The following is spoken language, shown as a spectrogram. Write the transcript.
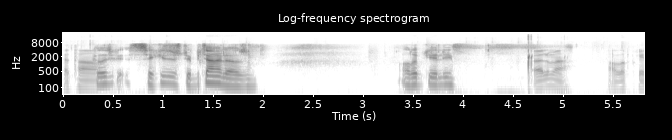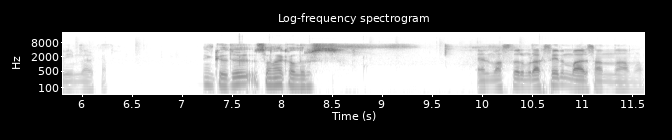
E tamam. Kılıç 8 istiyor. Bir tane lazım. Alıp geleyim. Ölme. Alıp geleyim derken. En kötü sana kalırız. Elmasları bıraksaydın bari sandığa ama.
